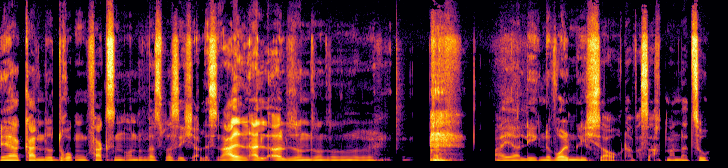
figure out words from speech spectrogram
Der kann so drucken, faxen und was weiß ich alles. All, all, all so, so, so, eierlegende Wollmilchsau oder was sagt man dazu?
